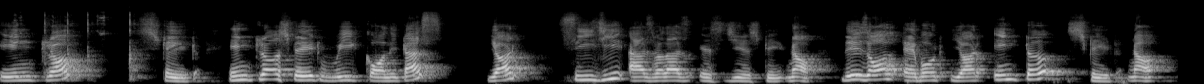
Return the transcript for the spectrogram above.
Intrastate. State intrastate, we call it as your CG as well as SGST. Now, this is all about your interstate. Now,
